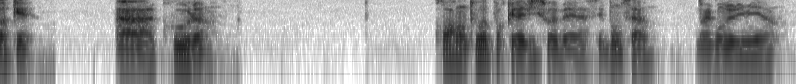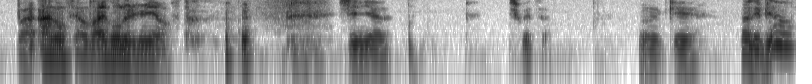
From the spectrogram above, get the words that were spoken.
Ok. Ah, cool. Croire en toi pour que la vie soit belle. C'est bon ça Dragon de lumière. Ah non, c'est un dragon de lumière. Génial. Chouette ça. Ok. Ah, on est bien. Hein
